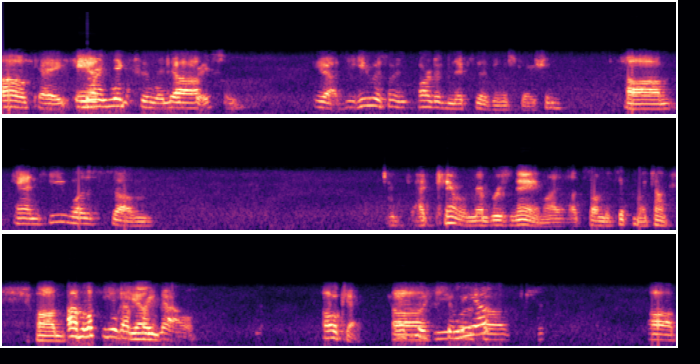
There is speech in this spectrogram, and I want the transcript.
Okay. And- During Nixon administration. yeah, he was in part of the Nixon administration, um, and he was. Um, I can't remember his name. I, it's on the tip of my tongue. Um, I'm looking it up and- right now. okay, uh, he was. Uh, uh,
